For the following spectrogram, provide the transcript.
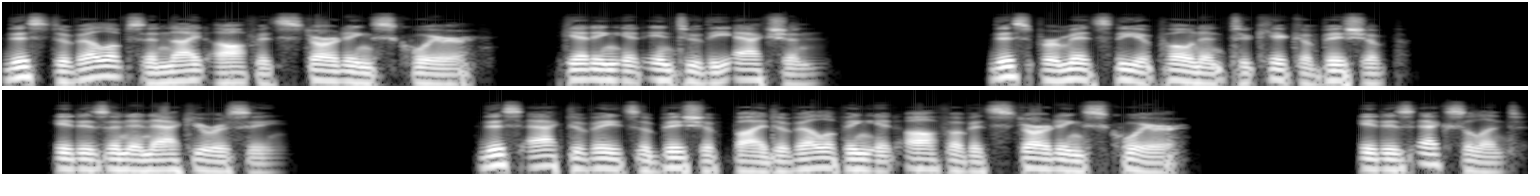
This develops a knight off its starting square, getting it into the action. This permits the opponent to kick a bishop. It is an inaccuracy. This activates a bishop by developing it off of its starting square. It is excellent.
